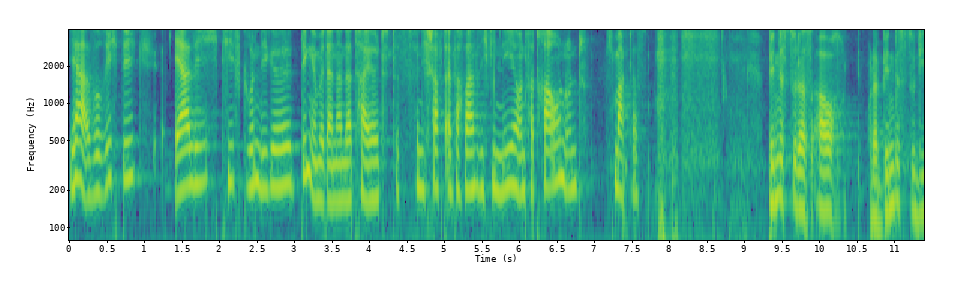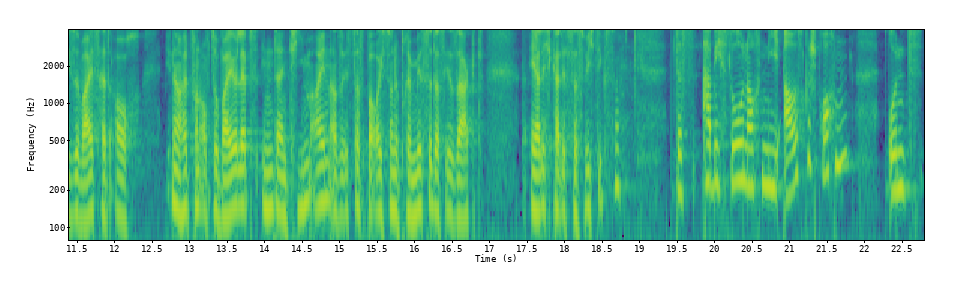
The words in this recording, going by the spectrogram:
ja, so richtig ehrlich, tiefgründige Dinge miteinander teilt. Das finde ich schafft einfach wahnsinnig viel Nähe und Vertrauen und ich mag das. Bindest du das auch oder bindest du diese Weisheit auch innerhalb von Optobiolabs in dein Team ein? Also ist das bei euch so eine Prämisse, dass ihr sagt, Ehrlichkeit ist das Wichtigste? Das habe ich so noch nie ausgesprochen. Und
